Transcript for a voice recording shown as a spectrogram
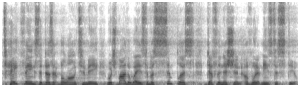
take things that doesn't belong to me, which by the way is the most simplest definition of what it means to steal.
